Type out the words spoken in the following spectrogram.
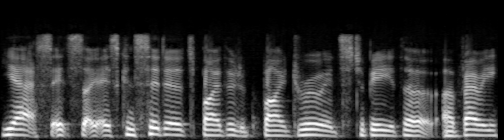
Yes, it's uh, it's considered by the by Druids to be the a very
